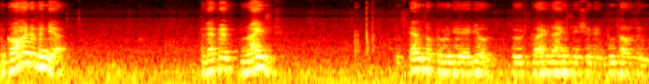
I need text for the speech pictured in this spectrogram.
the government of India recognized the strength of community radios through its guidelines issued in 2000,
